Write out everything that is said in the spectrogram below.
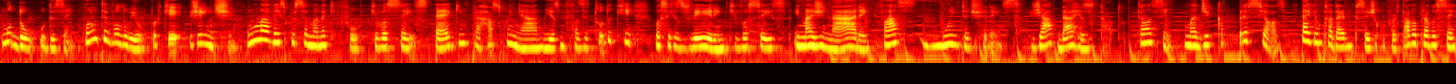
mudou o desenho, quanto evoluiu. Porque, gente, uma vez por semana que for, que vocês peguem para rascunhar mesmo e fazer tudo que vocês verem, que vocês imaginarem, faz muita diferença. Já dá resultado. Então, assim, uma dica preciosa. Pegue um caderno que seja confortável para você.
